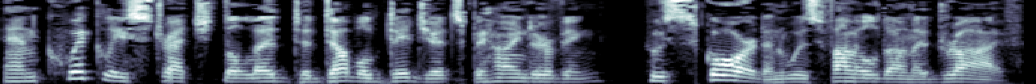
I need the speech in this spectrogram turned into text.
and quickly stretched the lead to double digits behind Irving, who scored and was fouled on a drive.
